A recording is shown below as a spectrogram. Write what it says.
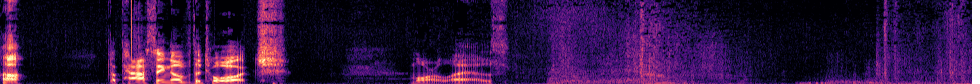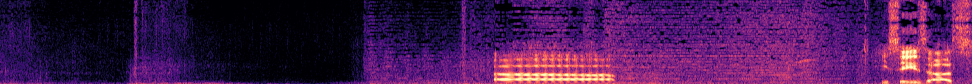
Huh. The passing of the torch. More or less. Um, he sees us.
